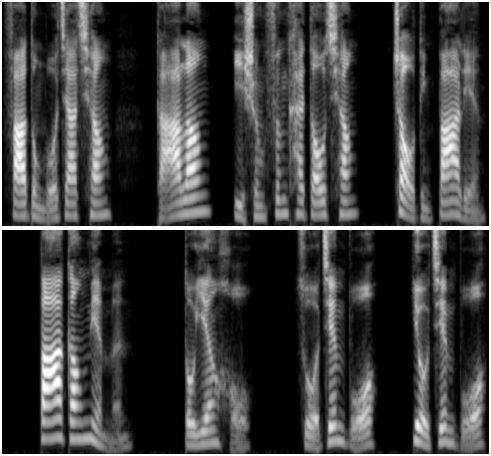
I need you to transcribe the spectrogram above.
发动罗家枪，嘎啷一声分开刀枪，照定八连八钢面门，都咽喉、左肩膊、右肩膊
